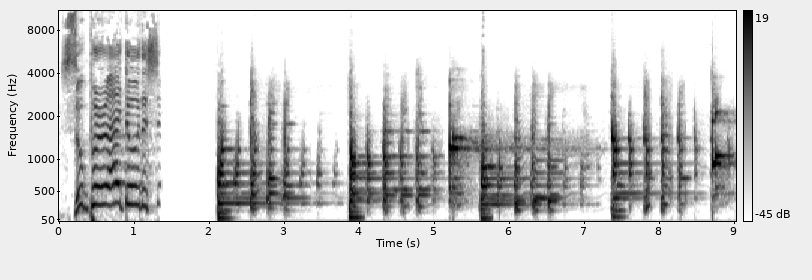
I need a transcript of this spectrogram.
Super Idol 的笑。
